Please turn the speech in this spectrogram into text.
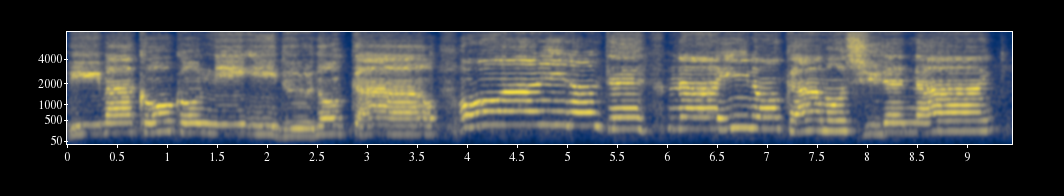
今ここにいるのか。終わりなんてないのかもしれない。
